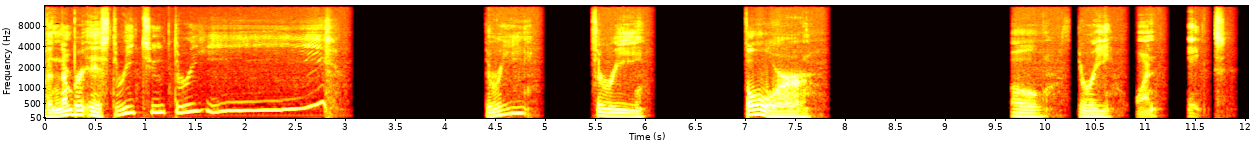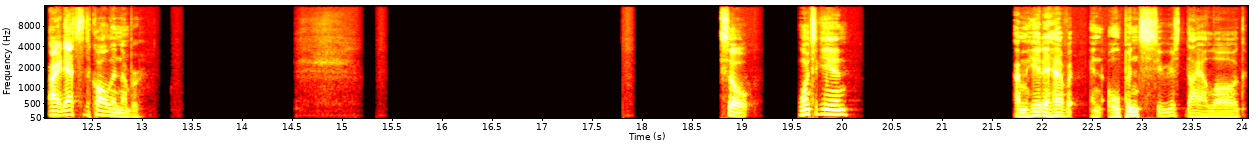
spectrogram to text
The number is 323 three three four oh three one eight. All right, that's the call in number. So, once again, I'm here to have an open, serious dialogue.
